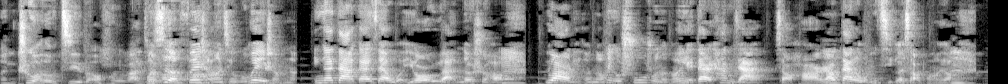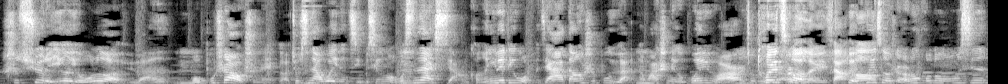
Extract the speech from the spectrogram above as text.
你这都记得，我的妈我记得非常清楚。为什么呢？应该大概在我幼儿园的时候。院儿里头呢，那个叔叔呢，可能也带着他们家小孩儿，然后带了我们几个小朋友，是去了一个游乐园，我不知道是哪个，就现在我已经记不清楚。我现在想，可能因为离我们家当时不远的话，是那个官园，就推测了一下，对，推测是儿童活动中心。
